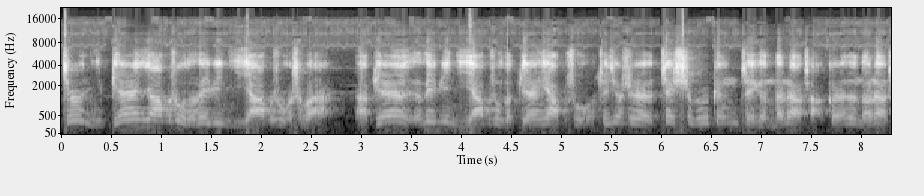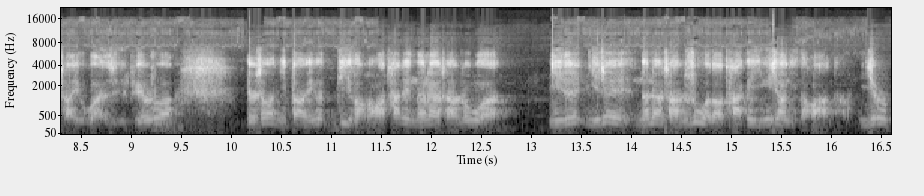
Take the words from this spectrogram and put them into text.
就是你别人压不住的，未必你压不住，是吧？啊，别人未必你压不住的，别人压不住，这就是这是不是跟这个能量场、个人的能量场有关系？比如说，比如说你到一个地方的话，他这能量场，如果你的你这能量场弱到他可以影响你的话呢，你就是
